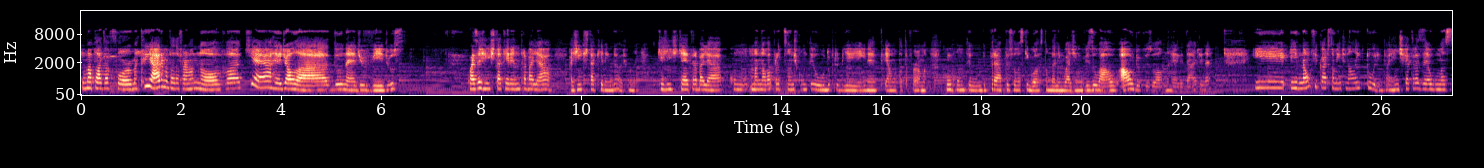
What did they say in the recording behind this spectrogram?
uma plataforma, criar uma plataforma nova, que é a rede ao lado, né, de vídeos. Quais a gente está querendo trabalhar? A gente está querendo, é ótimo, né? Que a gente quer trabalhar com uma nova produção de conteúdo para o BAA, né? Criar uma plataforma com conteúdo para pessoas que gostam da linguagem visual, audiovisual na realidade, né? E, e não ficar somente na leitura. Então a gente quer trazer algumas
